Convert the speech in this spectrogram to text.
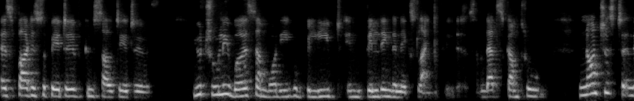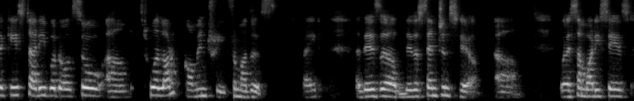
as participative, consultative. You truly were somebody who believed in building the next line of leaders. And that's come through not just in the case study, but also um, through a lot of commentary from others, right? Uh, There's a, there's a sentence here um, where somebody says,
